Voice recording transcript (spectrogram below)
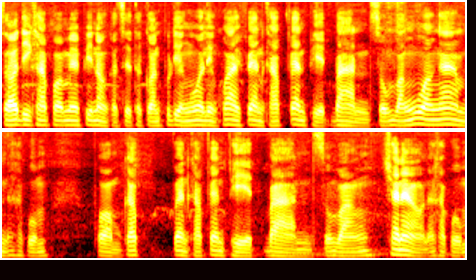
สวัสดีครับพ่อแม่พี่น้องเกษตรกรผู้เลี้ยงงัวเลี้ยงควายแฟนครับแฟนเพจบ้านสมหวังงัวงามนะครับผมพร้อมกับแฟนครับแฟนเพจบ้านสมหวังชาแนลนะครับผม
